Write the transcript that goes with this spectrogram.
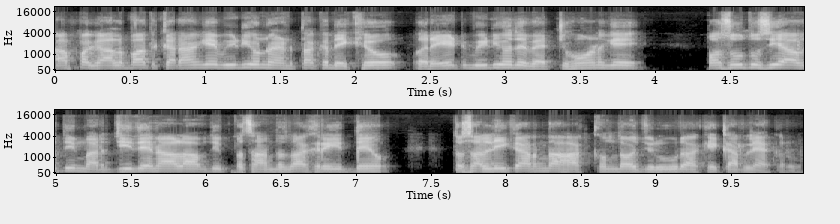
ਆਪਾਂ ਗੱਲਬਾਤ ਕਰਾਂਗੇ, ਵੀਡੀਓ ਨੂੰ ਐਂਡ ਤੱਕ ਦੇਖਿਓ। ਰੇਟ ਵੀਡੀਓ ਦੇ ਵਿੱਚ ਹੋਣਗੇ। ਪਸ਼ੂ ਤੁਸੀਂ ਆਪਦੀ ਮਰਜ਼ੀ ਦੇ ਨਾਲ ਆਪਦੀ ਪਸੰਦ ਦਾ ਖਰੀਦਦੇ ਹੋ, ਤਸੱਲੀ ਕਰਨ ਦਾ ਹੱਕ ਹੁੰਦਾ, ਉਹ ਜਰੂਰ ਆ ਕੇ ਕਰ ਲਿਆ ਕਰੋ।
